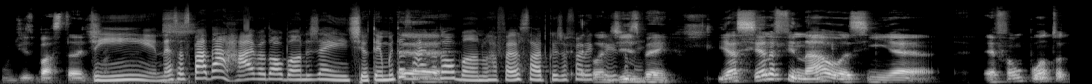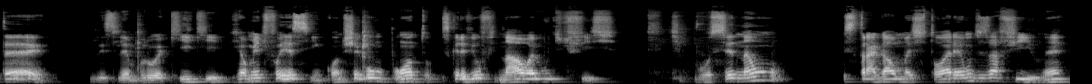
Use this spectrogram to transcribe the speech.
Condiz bastante. Sim, nessas para dar raiva do Albano, gente. Eu tenho muitas é, raiva do Albano. O Rafael sabe que eu já falei com ele. Condiz bem. E a cena final, assim, é, é, foi um ponto até. Se lembrou aqui que realmente foi assim. Quando chegou um ponto, escrever o final é muito difícil. Tipo, você não estragar uma história é um desafio, né?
